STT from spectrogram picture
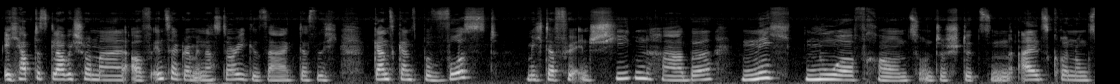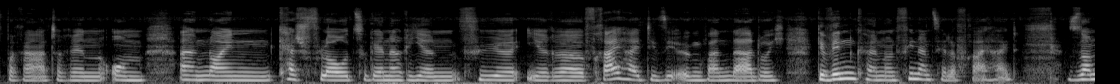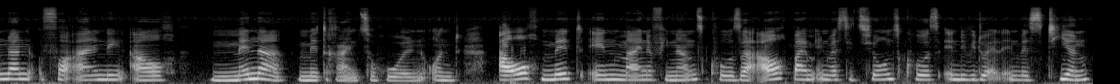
ich habe das, glaube ich, schon mal auf Instagram in der Story gesagt, dass ich ganz, ganz bewusst mich dafür entschieden habe, nicht nur Frauen zu unterstützen als Gründungsberaterin, um einen neuen Cashflow zu generieren für ihre Freiheit, die sie irgendwann dadurch gewinnen können und finanzielle Freiheit, sondern vor allen Dingen auch Männer mit reinzuholen und auch mit in meine Finanzkurse, auch beim Investitionskurs individuell investieren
